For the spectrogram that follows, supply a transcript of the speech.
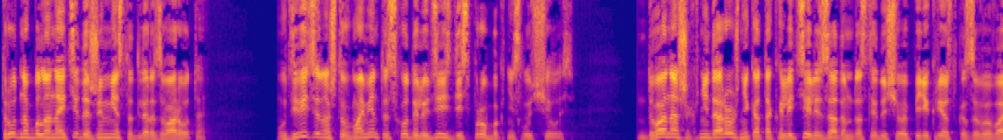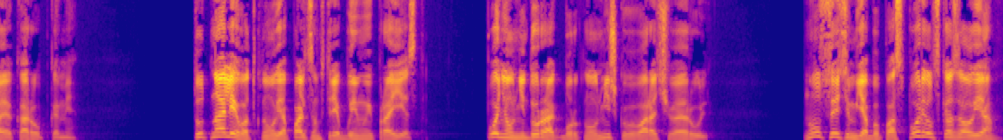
Трудно было найти даже место для разворота. Удивительно, что в момент исхода людей здесь пробок не случилось. Два наших внедорожника так и летели задом до следующего перекрестка, завывая коробками. «Тут налево!» — ткнул я пальцем в требуемый проезд. «Понял, не дурак», — буркнул Мишка, выворачивая руль. «Ну, с этим я бы поспорил», — сказал я.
